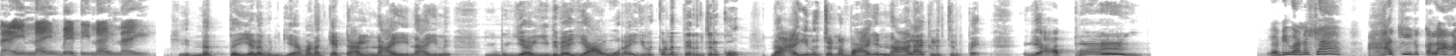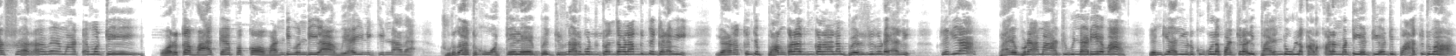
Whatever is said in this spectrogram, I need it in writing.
நைன் நைன் பேட்டி நைன் நைன். என்னத்தை இளவு எவனை கேட்டாலும் நாய் நாயின்னு. இதுவே என் ஊரா இருக்குன்னு தெரிஞ்சிருக்கும். நாயின்னு சொன்ன வாயை நாளா கிழிச்சிருப்பேன். அப்போ. எடி வனசா ஆச்சி இருக்கலாம் ஆசாரவே மாட்ட முட்டி. ஒருக்க வாக்கே பக்கம் வண்டி வண்டியா வேய் நிக்கினாவ சுடுகாட்டுக்கு ஒத்தையிலே போய் திருநாறு போட்டுட்டு வந்தவளாக்கு இந்த கிழவி. எனக்கு இந்த பங்களா பெருசு கிடையாது. சரியா? பயப்படாம ஆச்சு பின்னாடியே வா. எங்கேயாவது இடுக்குள்ள பச்சாளி பயந்து உள்ள கடக்காலம் மட்டும் எட்டி எட்டி பார்த்துட்டு வா.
